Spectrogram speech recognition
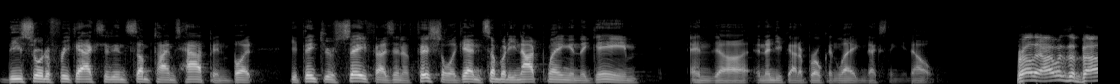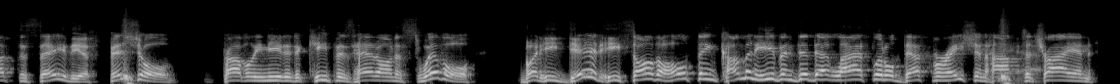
these sort of freak accidents sometimes happen, but you think you're safe as an official. Again, somebody not playing in the game, and uh, and then you've got a broken leg. Next thing you know, brother, I was about to say the official probably needed to keep his head on a swivel but he did. He saw the whole thing coming. He even did that last little desperation hop yeah. to try and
